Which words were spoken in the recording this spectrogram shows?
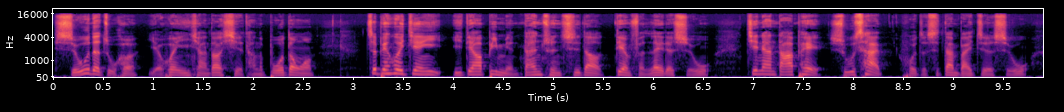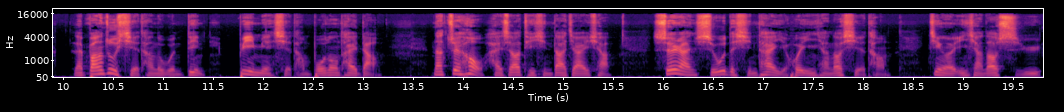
食物的组合也会影响到血糖的波动哦。这边会建议一定要避免单纯吃到淀粉类的食物，尽量搭配蔬菜或者是蛋白质的食物，来帮助血糖的稳定，避免血糖波动太大。那最后还是要提醒大家一下，虽然食物的形态也会影响到血糖，进而影响到食欲。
